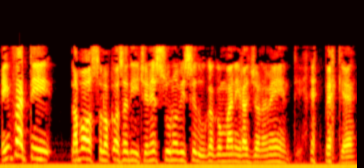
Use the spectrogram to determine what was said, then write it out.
E infatti l'Apostolo cosa dice? Nessuno vi seduca con vani ragionamenti. Perché?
